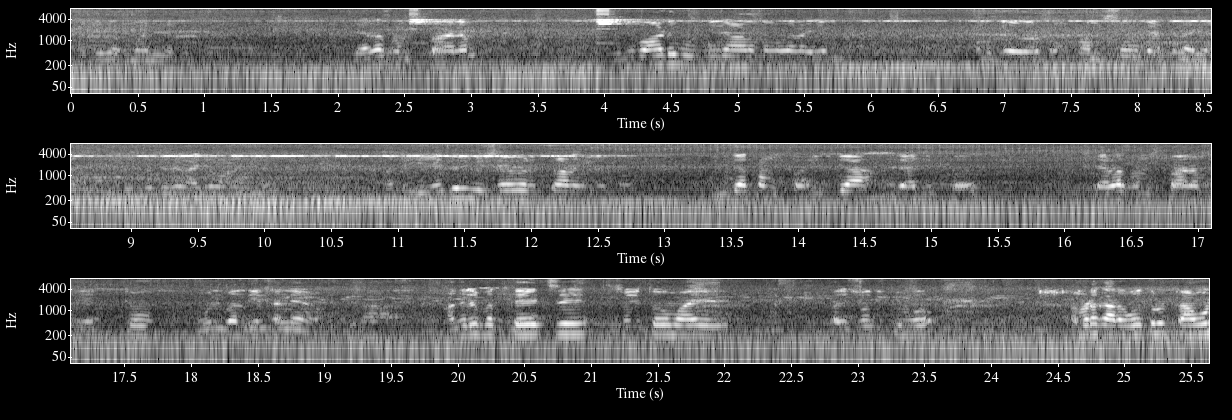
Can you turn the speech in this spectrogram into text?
മറ്റു ബഹുമാനിതർ കേരള സംസ്ഥാനം ഒരുപാട് മുന്നിലാണെന്നുള്ള കാര്യം നമുക്ക് ഏവർക്കും സംശയമില്ലാത്ത കാര്യമാണ്. യുദ്ധത്തിന്റെ കാര്യമാണെങ്കിലും മറ്റ് ഏതൊരു വിഷയം എടുക്കുകയാണെങ്കിലും ഇന്ത്യ സംസ്ഥാന ഇന്ത്യ രാജ്യത്ത് കേരള സംസ്ഥാനം ഏറ്റവും മുൻപന്തിയിൽ തന്നെയാണ്. അതിൽ പ്രത്യേകിച്ച് ശുചിത്വവുമായി പരിശോധിക്കുമ്പോൾ നമ്മുടെ കറുവത്തൂർ ടൗൺ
